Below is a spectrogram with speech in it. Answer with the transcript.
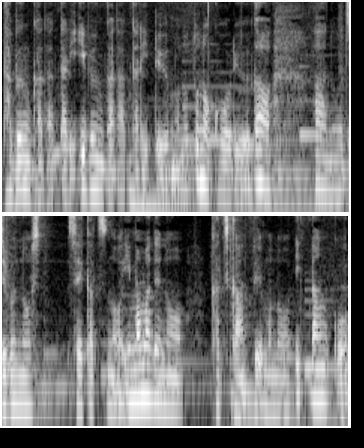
多文化だったり異文化だったりというものとの交流があの自分の生活の今までの価値観というものを一旦こ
